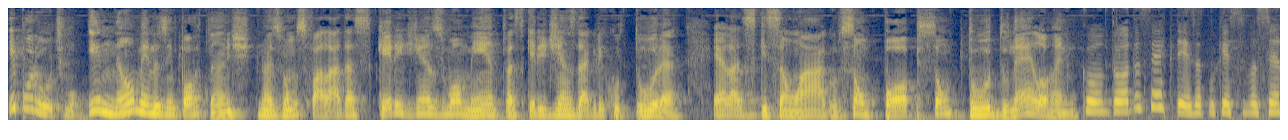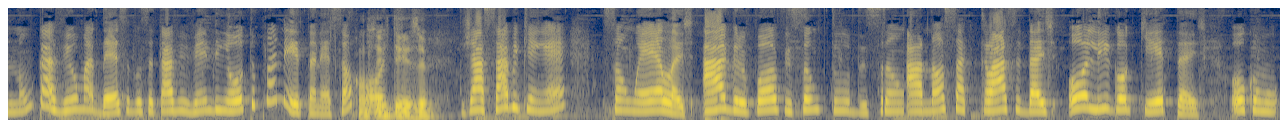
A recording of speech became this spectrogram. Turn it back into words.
E por último, e não menos importante, nós vamos falar das queridinhas do momento, as queridinhas da agricultura. Elas que são agro, são pop, são tudo, né, Lohane? Com toda certeza, porque se você nunca viu uma dessa, você tá vivendo em outro planeta, né? Só Com pode. certeza. Já sabe quem é? são elas, agropop são tudo, são a nossa classe das oligoquetas, ou como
